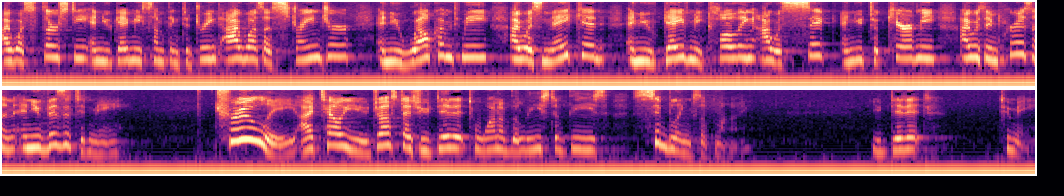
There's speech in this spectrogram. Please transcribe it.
I was thirsty and you gave me something to drink. I was a stranger and you welcomed me. I was naked and you gave me clothing. I was sick and you took care of me. I was in prison and you visited me. Truly, I tell you, just as you did it to one of the least of these siblings of mine, you did it to me.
